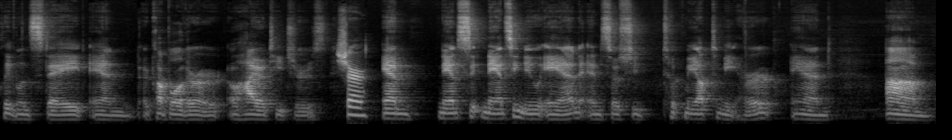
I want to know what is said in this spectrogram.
Cleveland State and a couple other Ohio teachers. Sure. And Nancy Nancy knew Ann, and so she took me up to meet her. And um,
